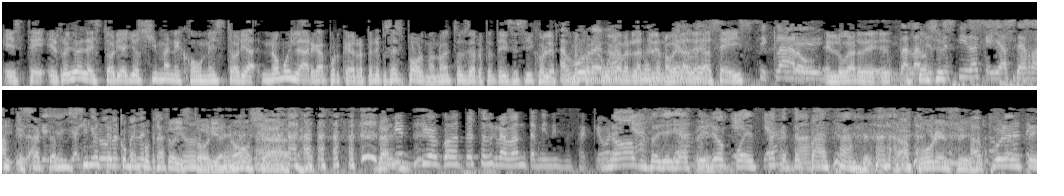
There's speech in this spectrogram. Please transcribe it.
Este, el rollo de la historia, yo sí manejo una historia no muy larga porque de repente pues es porno, ¿no? Entonces de repente dices, híjole, pues mejor Aburre, me voy ¿no? a ver la Mejor telenovela de las seis. Sí, claro. En lugar de... eh, O sea, la entonces, desvestida que ya sea sí, rápida. exactamente. Que ya- ya sí meter como un poquito de historia, ¿no? O sea... También, digo, cuando tú estás grabando, también dices, ¿a qué hora? No, Ya, pues oye, ya, estoy yo ya, puesta, ya. ¿qué te pasa? Apúrense. Apúrense.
